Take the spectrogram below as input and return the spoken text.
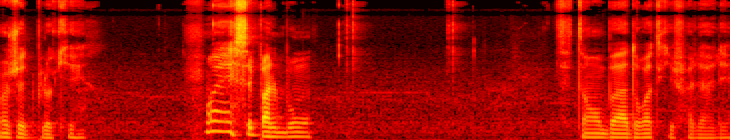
Moi, je vais être bloqué. Ouais, c'est pas le bon. C'était en bas à droite qu'il fallait aller.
